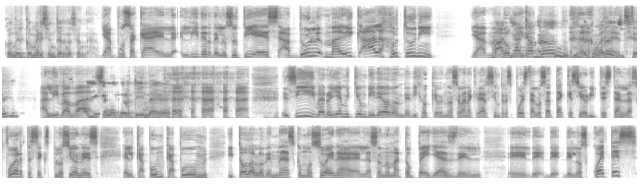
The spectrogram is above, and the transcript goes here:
con el comercio internacional. Ya puso acá el líder de los hutíes, Abdul Malik al-Hutuni. Ya mandó un ¡Vaca, video. cabrón! Alibaba. La cortina. güey. sí, bueno, ya emitió un video donde dijo que no se van a quedar sin respuesta a los ataques y ahorita están las fuertes explosiones, el capum capum y todo lo demás como suena, las onomatopeyas del, eh, de, de- de los cohetes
